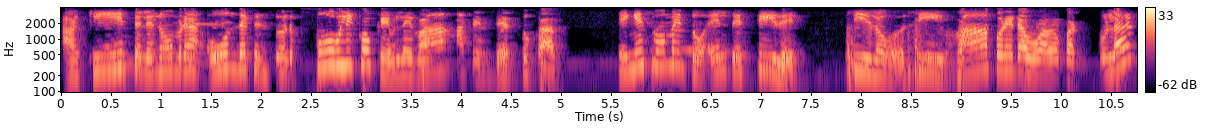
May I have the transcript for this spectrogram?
aquí se le nombra un defensor público que le va a atender su caso. En ese momento él decide si, lo, si va a poner abogado particular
